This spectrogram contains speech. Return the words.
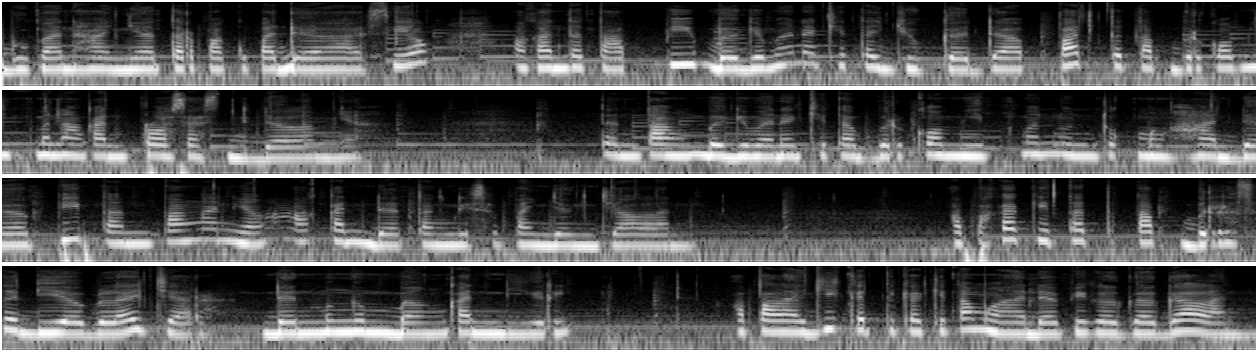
bukan hanya terpaku pada hasil, akan tetapi bagaimana kita juga dapat tetap berkomitmen akan proses di dalamnya tentang bagaimana kita berkomitmen untuk menghadapi tantangan yang akan datang di sepanjang jalan. Apakah kita tetap bersedia belajar dan mengembangkan diri, apalagi ketika kita menghadapi kegagalan?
